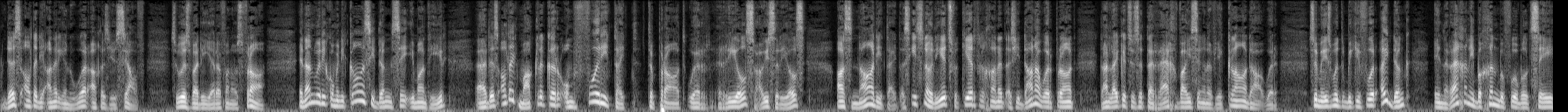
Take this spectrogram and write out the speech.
Dis altyd die ander een hoor ag as jouself, soos wat die Here van ons vra. En dan oor die kommunikasie ding sê iemand hier, uh, dis altyd makliker om voor die tyd te praat oor reëls, huisreëls as na die tyd. As iets nou reeds verkeerd gegaan het, as jy dan daaroor praat, dan lyk dit soos 'n teregwysing en of jy kla daaroor. So mense moet 'n bietjie vooruitdink en reg aan die begin byvoorbeeld sê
